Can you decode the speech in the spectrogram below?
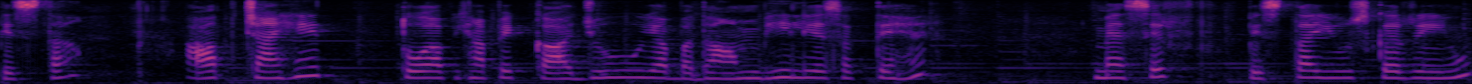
पिस्ता। आप चाहें तो आप यहाँ पे काजू या बादाम भी ले सकते हैं। मैं सिर्फ़ पिस्ता यूज़ कर रही हूँ।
